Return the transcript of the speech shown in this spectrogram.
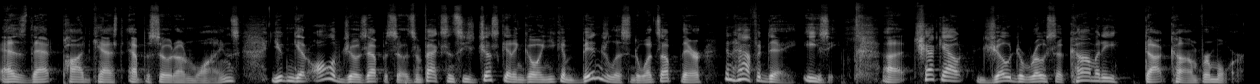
as that podcast episode unwinds. You can get all of Joe's episodes. In fact, since he's just getting going, you can binge listen to what's up there in half a day. Easy. Uh, check out joederosacomedy.com for more.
